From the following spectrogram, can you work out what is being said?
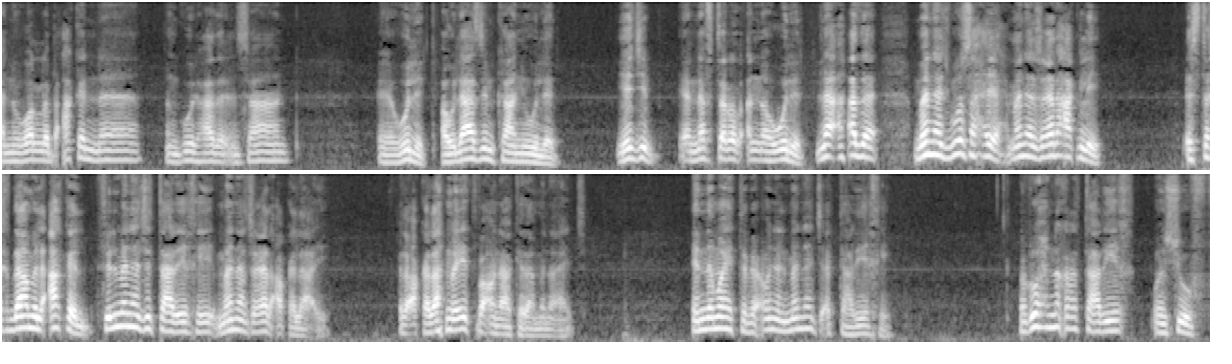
أنه والله بعقلنا نقول هذا الإنسان آه، ولد أو لازم كان يولد. يجب يعني نفترض أنه ولد. لا هذا منهج مو صحيح منهج غير عقلي. استخدام العقل في المنهج التاريخي منهج غير عقلائي. العقلاء ما يتبعون هكذا مناهج. إنما يتبعون المنهج التاريخي. نروح نقرأ التاريخ ونشوف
